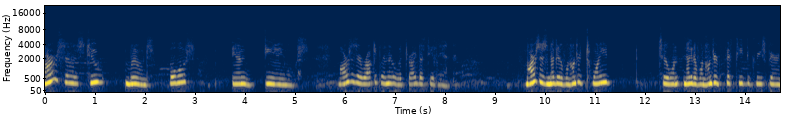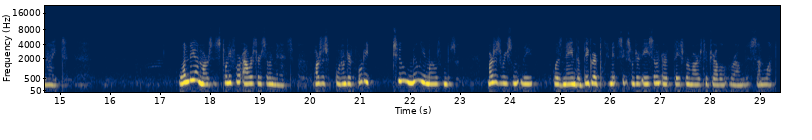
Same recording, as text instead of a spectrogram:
Mars has two moons, Phobos and Deimos. Mars is a rocky planet with dry, dusty land. Mars is negative 120 to one, negative 150 degrees Fahrenheit. One day on Mars is 24 hours 37 minutes. Mars is 142 million miles from the Sun. Mars is recently was named the Big Red Planet. 687 Earth days for Mars to travel around the Sun once.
